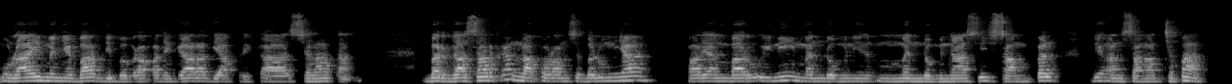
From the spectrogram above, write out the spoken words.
mulai menyebar di beberapa negara di Afrika Selatan. Berdasarkan laporan sebelumnya, varian baru ini mendominasi sampel dengan sangat cepat.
